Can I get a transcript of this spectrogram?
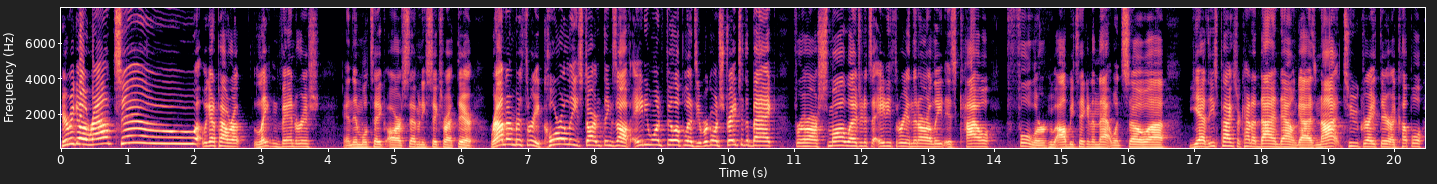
here we go, round two. We got to power up Leighton Vander Esch, and then we'll take our 76 right there. Round number three, Core Elite starting things off. 81 Phillip Lindsay. We're going straight to the back for our small legend. It's an 83, and then our Elite is Kyle Fuller, who I'll be taking in that one. So, uh, yeah, these packs are kind of dying down, guys. Not too great there. A couple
